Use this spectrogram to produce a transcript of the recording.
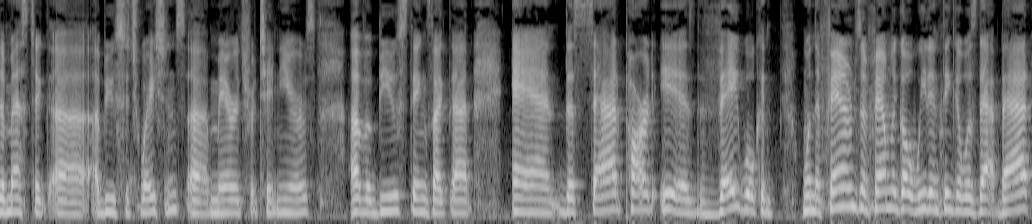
domestic uh, abuse situations, uh, marriage for 10 years of abuse, things like that. And the sad part is they will, con- when the friends and family go, we didn't think it was that bad,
